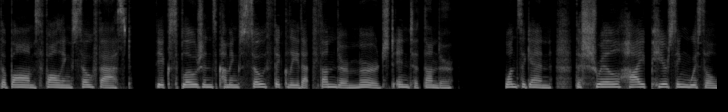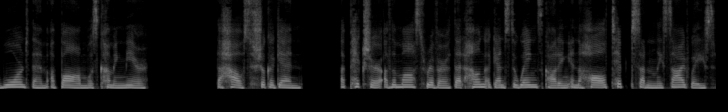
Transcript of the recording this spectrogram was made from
the bombs falling so fast the explosions coming so thickly that thunder merged into thunder. Once again, the shrill, high piercing whistle warned them a bomb was coming near. The house shook again. A picture of the Maas River that hung against the wainscoting in the hall tipped suddenly sideways,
